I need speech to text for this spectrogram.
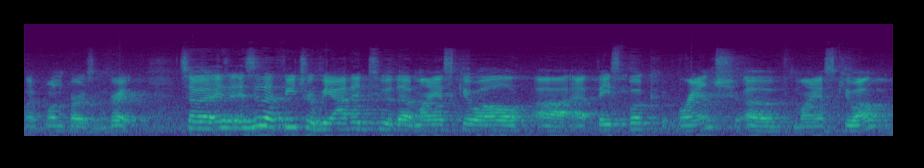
Like one person, great. So this is a feature we added to the MySQL uh, at Facebook branch of MySQL.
